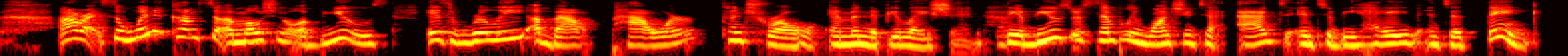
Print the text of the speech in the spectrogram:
All right. So when it comes to emotional abuse, it's really about power, control, and manipulation. The abuser simply wants you to act and to behave and to think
